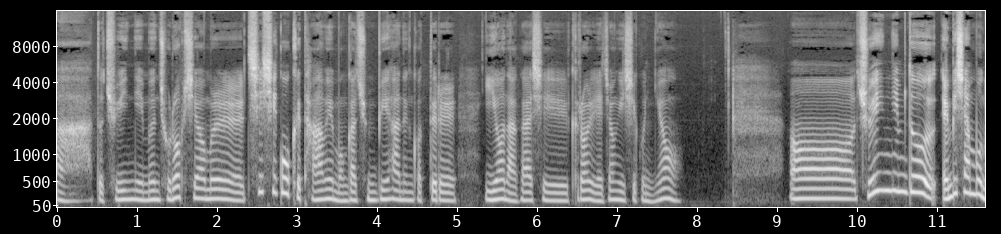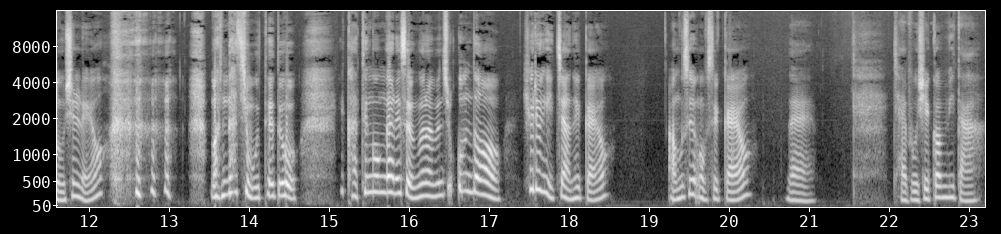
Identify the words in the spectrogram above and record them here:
아, 또 주인님은 졸업시험을 치시고 그 다음에 뭔가 준비하는 것들을 이어나가실 그럴 예정이시군요. 어, 주인님도 MBC 한번 오실래요? 만나지 못해도 같은 공간에서 응원하면 조금 더 효력이 있지 않을까요? 아무 소용 없을까요? 네. 잘 보실 겁니다.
